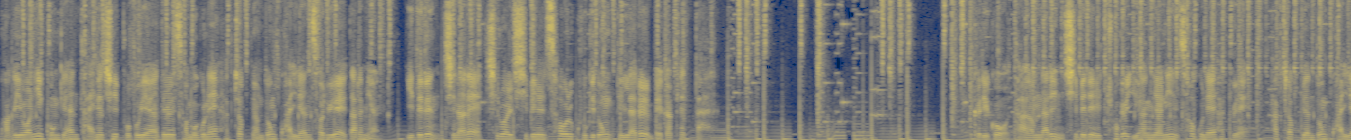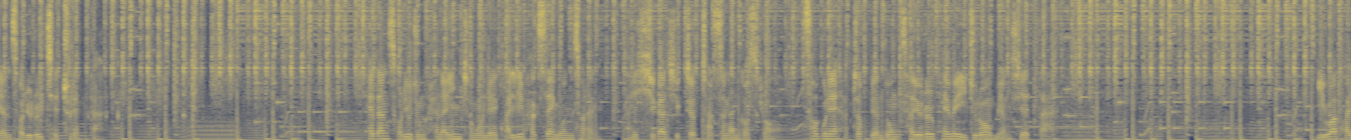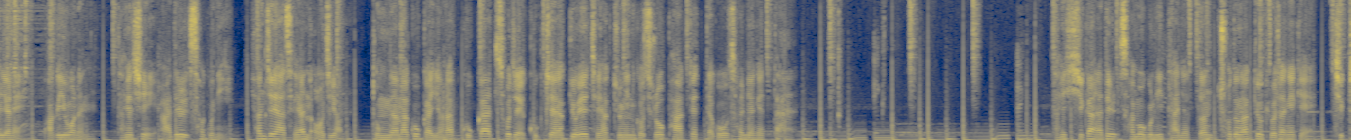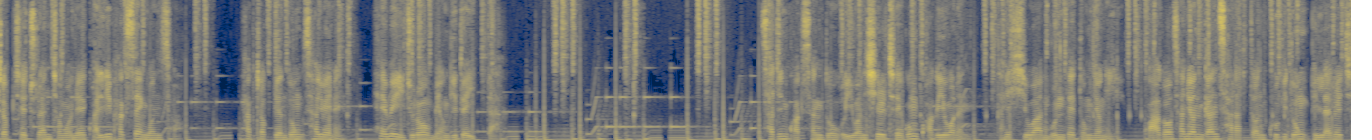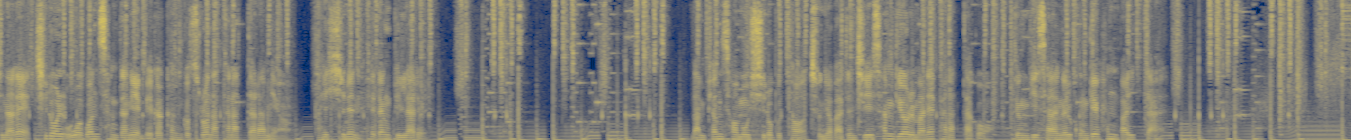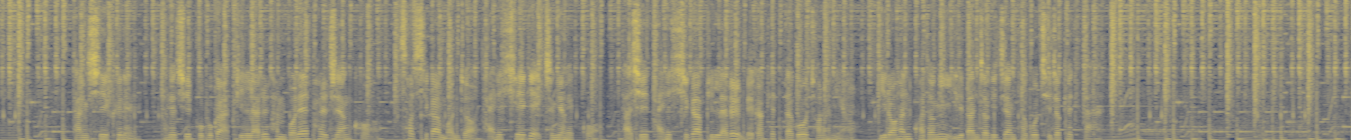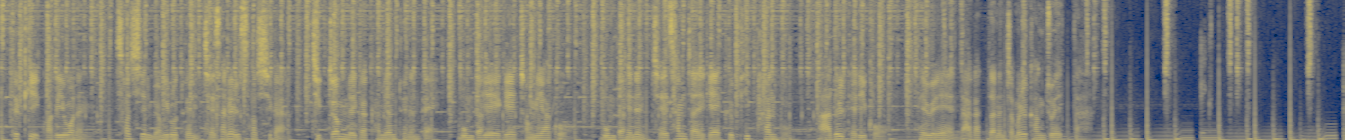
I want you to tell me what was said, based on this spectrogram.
곽 의원이 공개한 다혜씨 부부의 아들 서무군의 학적 변동 관련 서류에 따르면 이들은 지난해 7월 10일 서울 구기동 빌라를 매각했다. 그리고 다음 날인 11일 초교 2학년인 서군의 학교에 학적 변동 관련 서류를 제출했다. 해당 서류 중 하나인 정원의 관리 학생 원서는 다혜 씨가 직접 작성한 것으로 서군의 학적 변동 사유를 해외 이주로 명시했다. 이와 관련해 곽 의원은 다혜 씨 아들 서군이 현재 아세안 어지연 동남아 국가연합 국가 소재 국제학교에 재학 중인 것으로 파악됐다고 설명했다. 다혜씨가 아들 서모군이 다녔던 초등학교 교장에게 직접 제출한 정원의 관리 학생 원서. 학적 변동 사유에는 해외 이주로 명기돼 있다. 사진 곽상도 의원실 제공 곽 의원은 다혜씨와 문 대통령이 과거 4년간 살았던 구기동 빌라를 지난해 7월 5억 원 상당에 매각한 것으로 나타났다라며 다혜씨는 해당 빌라를 남편 서무 씨로부터 증여받은 지 3개월 만에 팔았다고 등기사항을 공개한 바 있다. 당시 그는 다혜 씨 부부가 빌라를 한 번에 팔지 않고 서 씨가 먼저 다혜 씨에게 증여했고 다시 다혜 씨가 빌라를 매각했다고 전하며 이러한 과정이 일반적이지 않다고 지적했다. 특히 곽 의원은 서씨 명의로 된 재산을 서 씨가 직접 매각하면 되는데 몸다혜에게 정리하고 몸다혜는 제3자에게 급히 판 후 아들 데리고 해외에 나갔다는 점을 강조했다.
